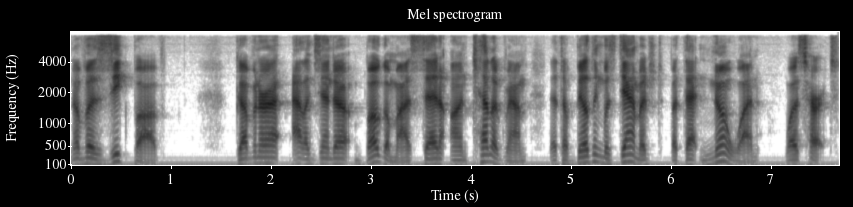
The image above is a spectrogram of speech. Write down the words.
Novozhikov. Governor Alexander Bogomaz said on Telegram that the building was damaged but that no one was hurt.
